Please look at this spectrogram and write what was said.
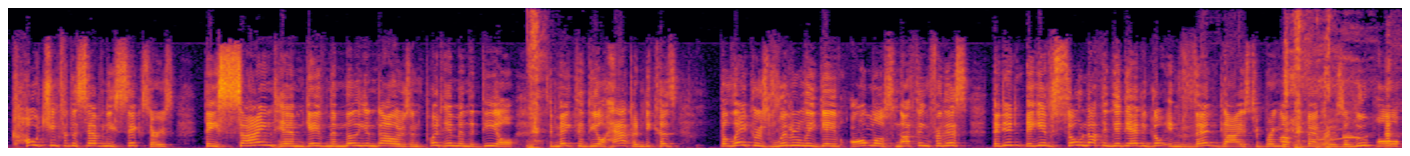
coaching for the 76ers. They signed him, gave him a million dollars, and put him in the deal to make the deal happen because the Lakers literally gave almost nothing for this. They didn't. They gave so nothing that they had to go invent guys to bring off the bench. It was a loophole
